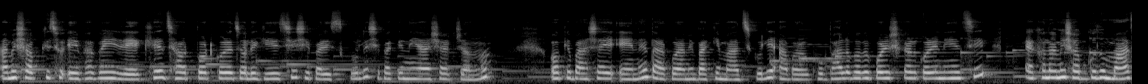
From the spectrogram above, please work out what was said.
আমি সব কিছু এইভাবেই রেখে ঝটপট করে চলে গিয়েছি শিফার স্কুলে শিফাকে নিয়ে আসার জন্য। ওকে বাসায় এনে তারপর আমি বাকি মাছগুলি আবারও খুব ভালোভাবে পরিষ্কার করে নিয়েছি। এখন আমি সবগুলো মাছ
